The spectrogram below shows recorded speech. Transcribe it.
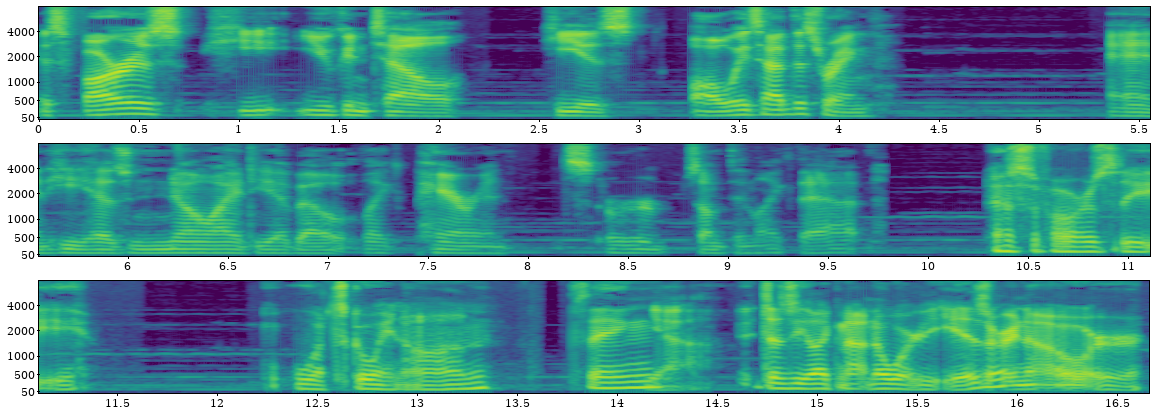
As far as he, you can tell, he has always had this ring and he has no idea about like parents or something like that As far as the what's going on thing, yeah does he like not know where he is right now, or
